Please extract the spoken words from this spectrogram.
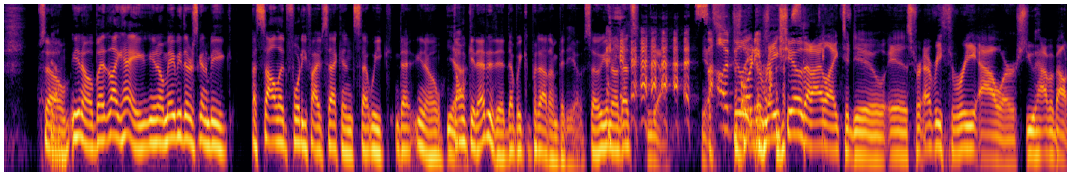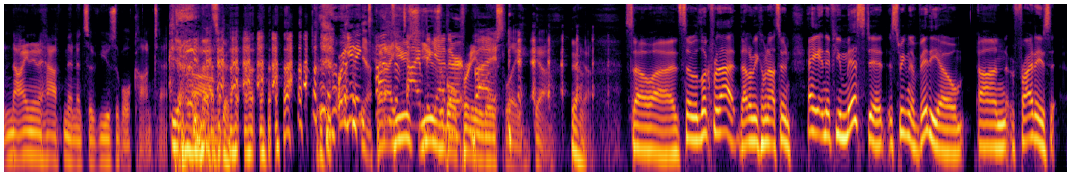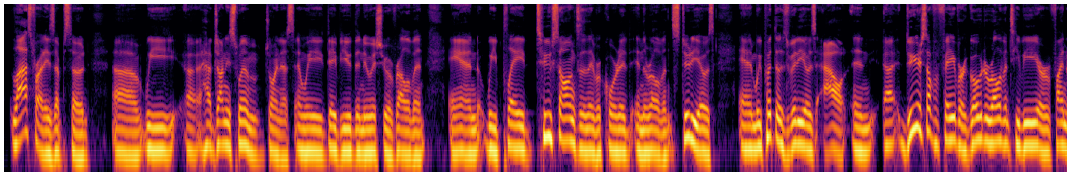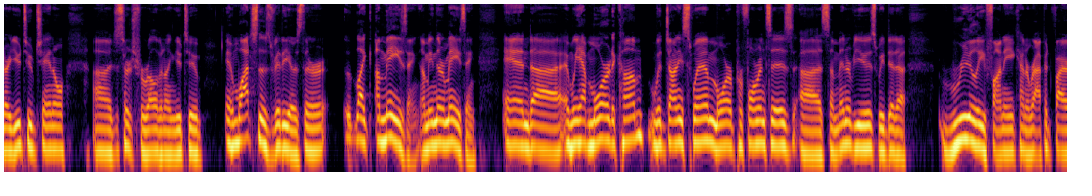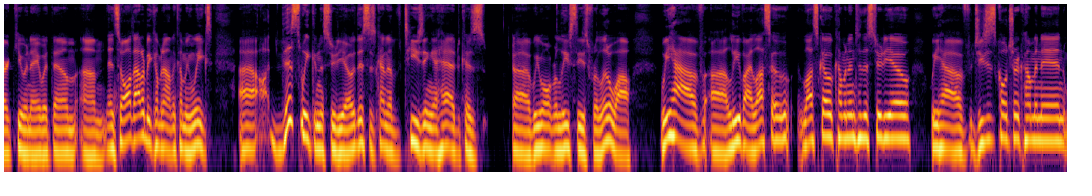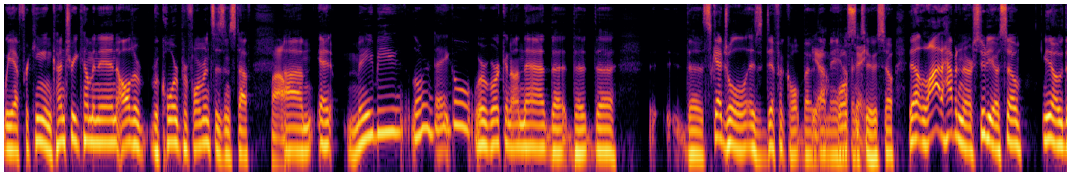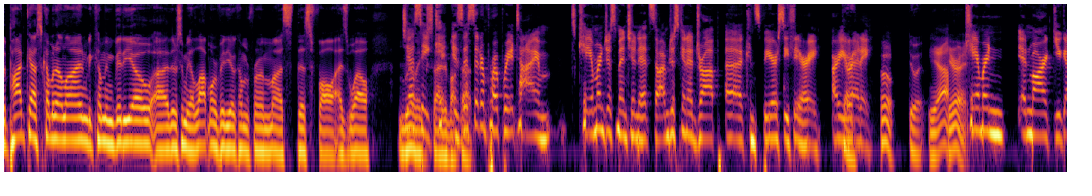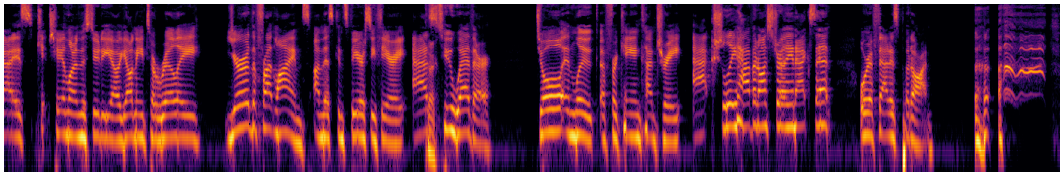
So, you know, but like, hey, you know, maybe there's going to be a solid 45 seconds that we, that, you know, Yeah. don't get edited that we can put out on video. So, you know, that's, Yeah. Solid The ratio that I like to do is for every three hours, you have about nine and a half minutes of usable content. yeah, that's good. We're getting And tons I of use time usable together. pretty but loosely. Yeah. Yeah. So, uh, so look for that. That'll be coming out soon. Hey, and if you missed it, speaking of video, on Friday's last Friday's episode, uh, we uh, had Johnnyswim join us, and we debuted the new issue of Relevant, and we played two songs that they recorded in the Relevant studios, and we put those videos out. And uh, do yourself a favor, go over to Relevant TV or find our YouTube channel. Uh, just search for Relevant on YouTube and watch those videos. They're like amazing. I mean, they're amazing, and uh, and we have more to come with Johnnyswim, more performances, uh, some interviews. We did a really funny kind of rapid fire q&a with them um, and so all that'll be coming out in the coming weeks uh, this week in the studio this is kind of teasing ahead because uh, we won't release these for a little while. We have uh, Levi Lusco, Lusko coming into the studio. We have Jesus Culture coming in. We have For King and Country coming in. All to record performances and stuff. Wow. Um, and maybe Lauren Daigle. We're working on that. The the the the schedule is difficult, but Yeah, that may we'll happen see. too. So a lot happening in our studio. So you know the podcast coming online, becoming video. Uh, there's gonna be a lot more video coming from us this fall as well. I'm really Jesse, excited ca- about is that. this an appropriate time? Cameron just mentioned it, so I'm just going to drop a conspiracy theory. Are you Okay. ready? Oh, Do it. Yeah, hear it. Cameron and Mark, you guys, K- Chandler in the studio, y'all need to really, you're the front lines on this conspiracy theory as to whether Joel and Luke of For King and Country actually have an Australian accent or if that is put on.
